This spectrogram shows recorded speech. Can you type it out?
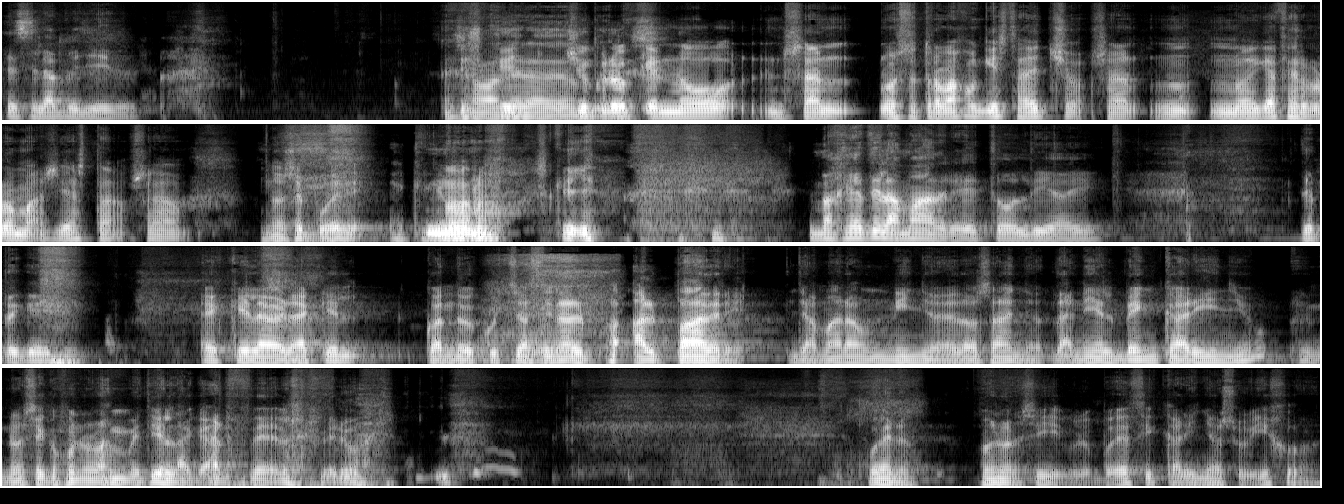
es el apellido. Es que de yo creo que no. O sea, nuestro trabajo aquí está hecho. O sea, no hay que hacer bromas, ya está. O sea, No se puede. es que no, no. Es que ya. Imagínate la madre, ¿eh? todo el día ahí, de pequeño. Es que la verdad es que cuando escuchasen al, al padre llamar a un niño de dos años, Daniel Ben Cariño, no sé cómo no lo han metido en la cárcel, pero. Bueno, bueno, sí, pero puede decir cariño a su hijo.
